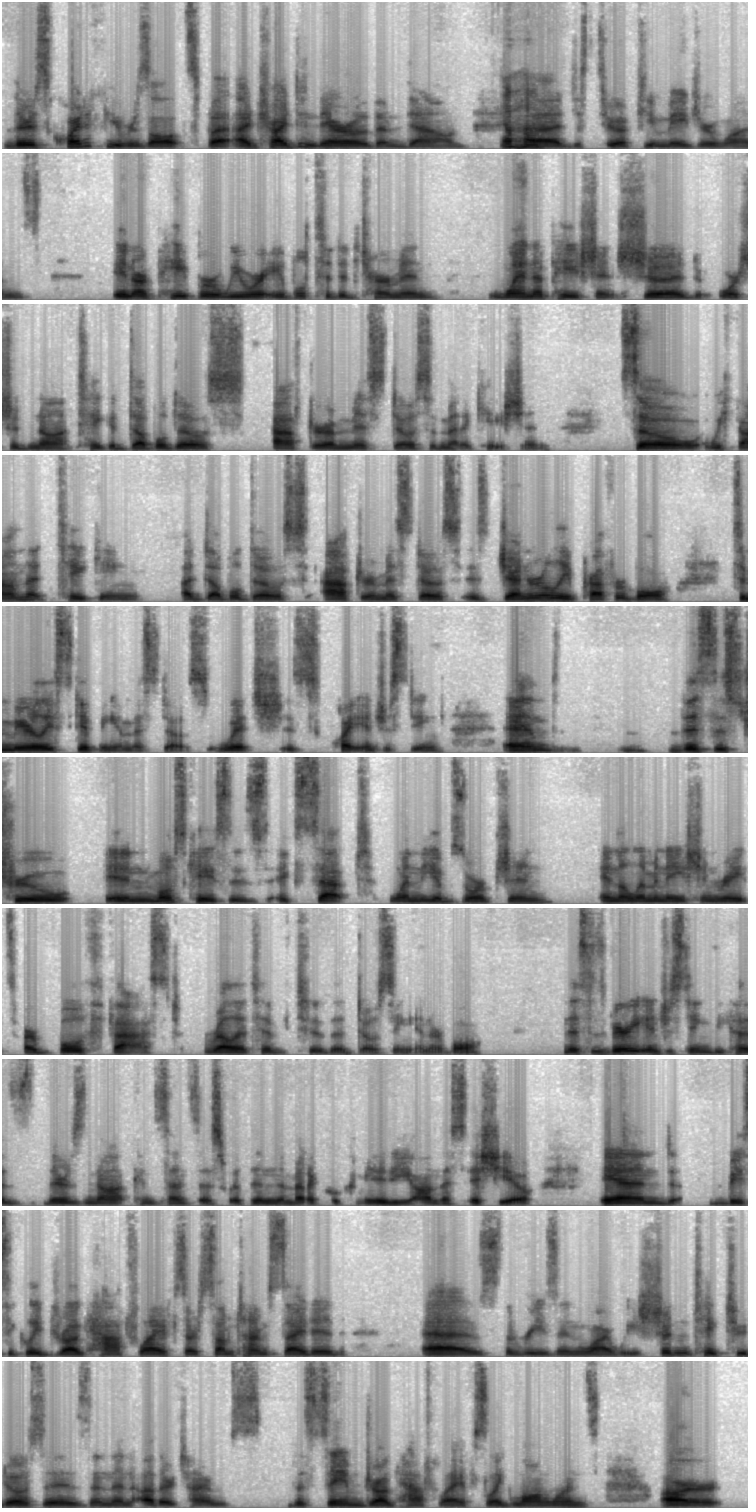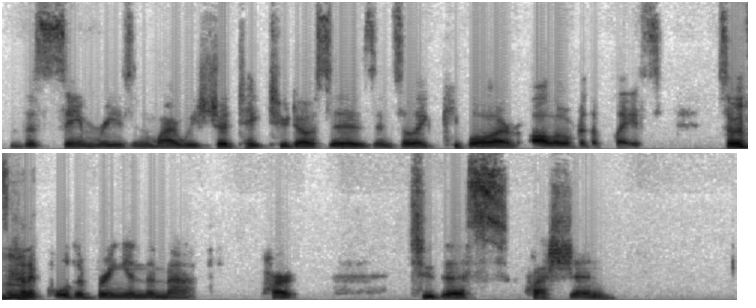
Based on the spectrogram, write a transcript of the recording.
There's quite a few results, but I tried to narrow them down uh-huh. uh, just to a few major ones. In our paper, we were able to determine when a patient should or should not take a double dose after a missed dose of medication. So we found that taking a double dose after a missed dose is generally preferable to merely skipping a missed dose, which is quite interesting. And yeah. this is true in most cases, except when the absorption and elimination rates are both fast relative to the dosing interval. This is very interesting because there's not consensus within the medical community on this issue. And basically, drug half lives are sometimes cited as the reason why we shouldn't take two doses. And then other times, the same drug half lives, like long ones, are the same reason why we should take two doses. And so, like, people are all over the place. So, mm-hmm. it's kind of cool to bring in the math part to this question.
